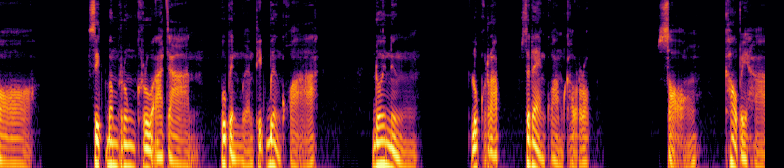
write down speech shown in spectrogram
กอ สิทธิบำรุงครูอาจารย์ ผู้เป็นเหมือนทิศเบื้องขวา โดยหนึ่งลุกรับแสดงความเคารพ 2. เข้าไปหา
